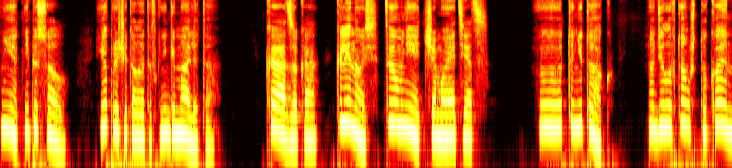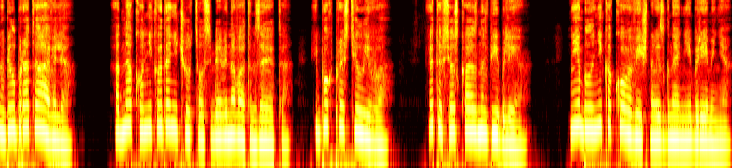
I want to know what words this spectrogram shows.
«Нет, не писал. Я прочитал это в книге Малита». «Кадзука, клянусь, ты умнее, чем мой отец». «Это не так. Но дело в том, что Каин убил брата Авеля. Однако он никогда не чувствовал себя виноватым за это, и Бог простил его. Это все сказано в Библии. Не было никакого вечного изгнания и бремени,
